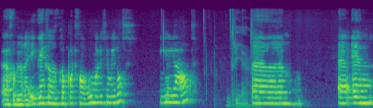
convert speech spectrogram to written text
gebeuren. Ik denk dat het rapport van Roemer is inmiddels vier jaar oud. Drie jaar. Ehm, en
